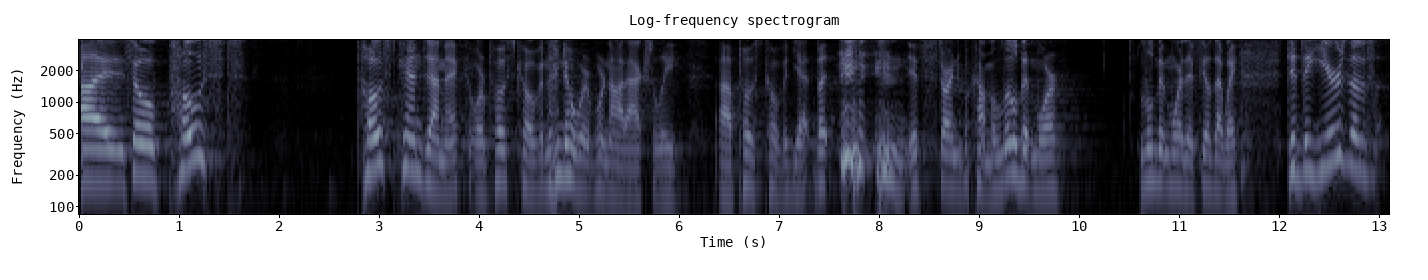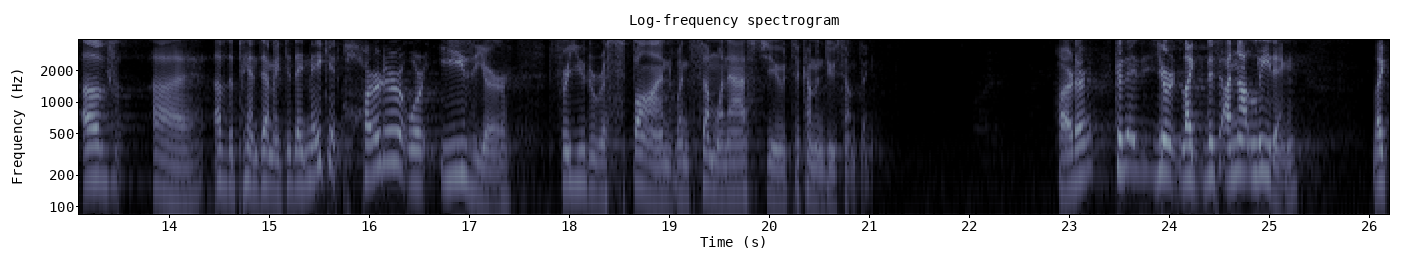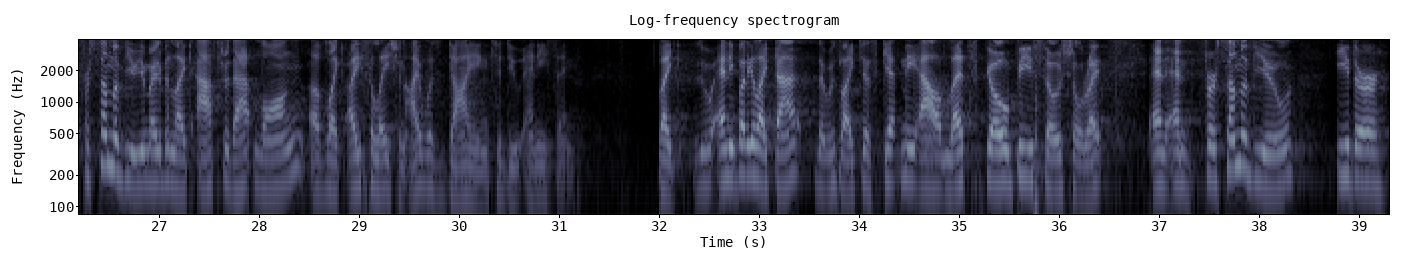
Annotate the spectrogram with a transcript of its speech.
Uh, so post post pandemic or post COVID, I know we're, we're not actually uh, post COVID yet, but it's starting to become a little bit more, a little bit more that feels that way. Did the years of of uh, of the pandemic did they make it harder or easier for you to respond when someone asked you to come and do something? Harder? Because you're like this. I'm not leading. Like for some of you, you might have been like, after that long of like isolation, I was dying to do anything. Like anybody like that that was like, just get me out, let's go be social, right? And and for some of you, either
